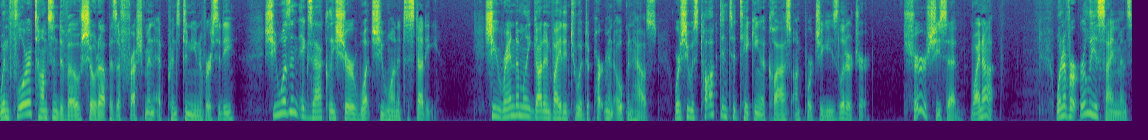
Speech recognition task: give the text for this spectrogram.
When Flora Thompson DeVoe showed up as a freshman at Princeton University, she wasn't exactly sure what she wanted to study. She randomly got invited to a department open house where she was talked into taking a class on Portuguese literature. Sure, she said, why not? One of her early assignments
